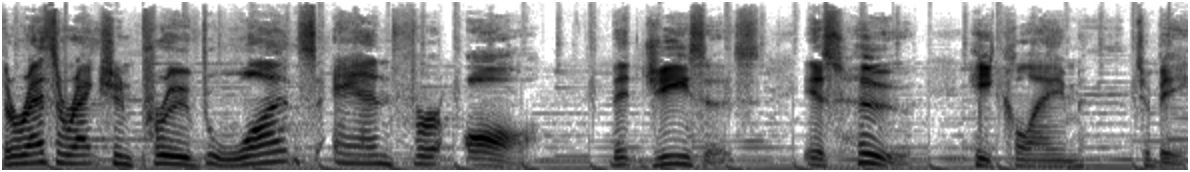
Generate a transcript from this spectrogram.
The resurrection proved once and for all that Jesus is who he claimed to be.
